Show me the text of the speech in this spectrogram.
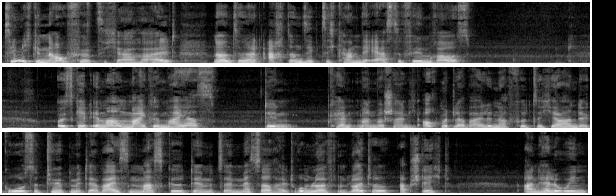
Ziemlich genau 40 Jahre alt. 1978 kam der erste Film raus. Es geht immer um Michael Myers. Den kennt man wahrscheinlich auch mittlerweile nach 40 Jahren. Der große Typ mit der weißen Maske, der mit seinem Messer halt rumläuft und Leute absticht. An Halloween.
